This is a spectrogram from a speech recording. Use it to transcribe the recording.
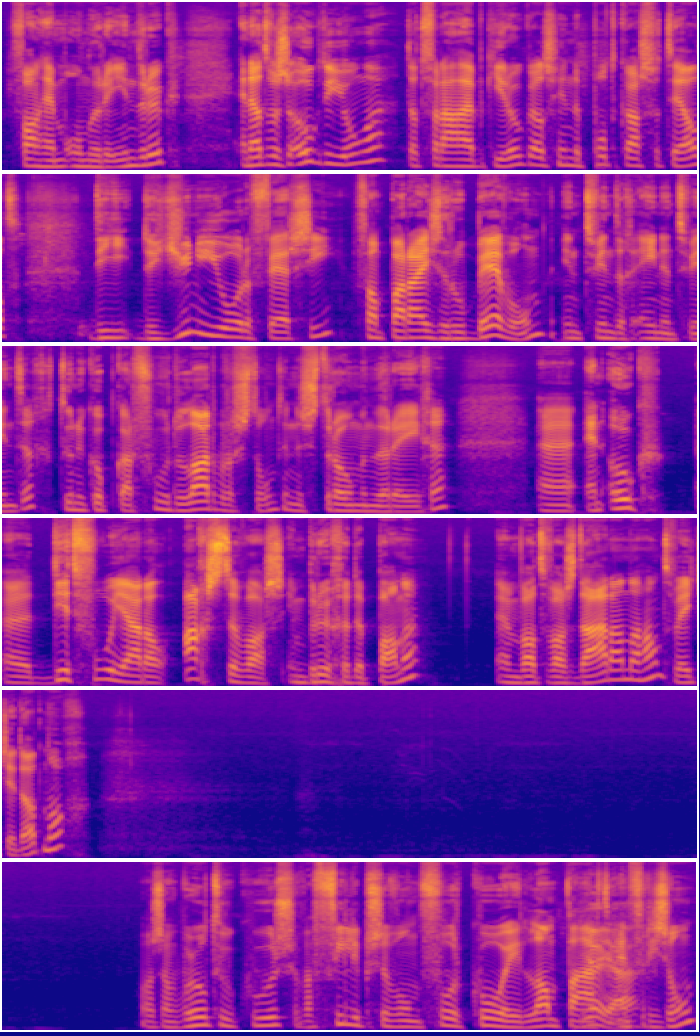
van hem onder de indruk. En dat was ook de jongen, dat verhaal heb ik hier ook wel eens in de podcast verteld, die de juniorenversie van Parijs-Roubaix won in 2021. Toen ik op Carrefour de Larbre stond in de stromende regen. En ook eh, dit voorjaar al achtste was in Brugge de Pannen. En wat was daar aan de hand? Weet je dat nog? was een World Tour koers waar Philipsen won voor Kooi, Lampaard Ja, ja. en Frison.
